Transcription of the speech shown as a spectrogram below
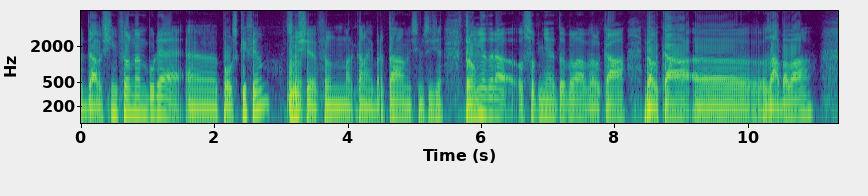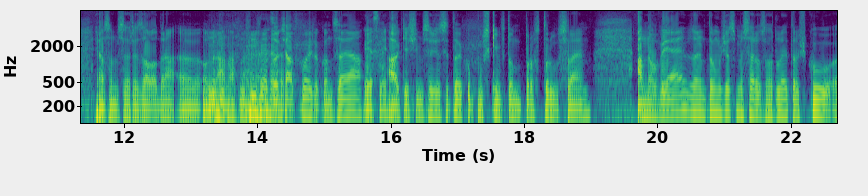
e, dalším filmem bude e, polský film, což mm. je film Marka Najbrta. Myslím si, že pro mě teda osobně to byla velká, velká uh, zábava. Já jsem se řezal od, ra, uh, od mhm. rána, ne, od začátku až do konce a, Jasně. a těším se, že si to jako pustím v tom prostoru svém. A nově, vzhledem k tomu, že jsme se rozhodli trošku uh,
